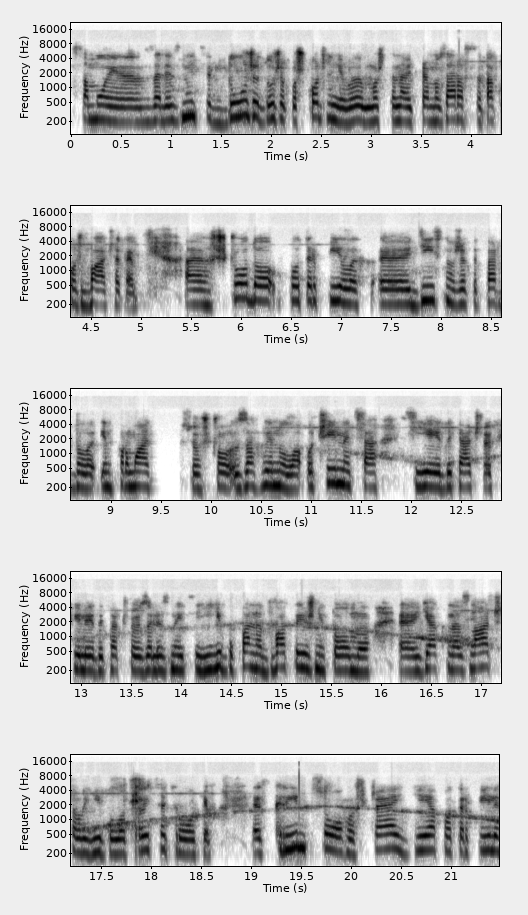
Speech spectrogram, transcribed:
самої залізниці, дуже дуже пошкоджені. Ви можете навіть прямо зараз це також бачити. Щодо потерпілих, дійсно вже підтвердили інформацію. Що загинула очільниця цієї дитячої філії дитячої залізниці. Її буквально два тижні тому, е, як назначили, їй було 30 років. Е, Крім цього, ще є потерпілі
